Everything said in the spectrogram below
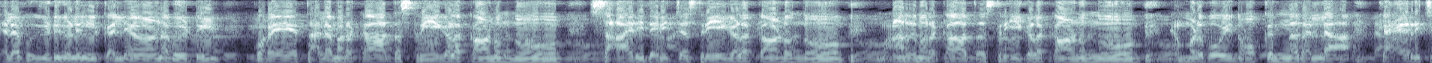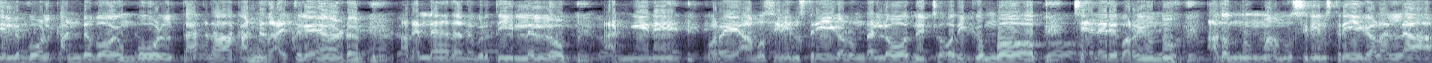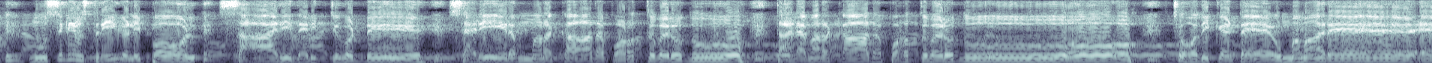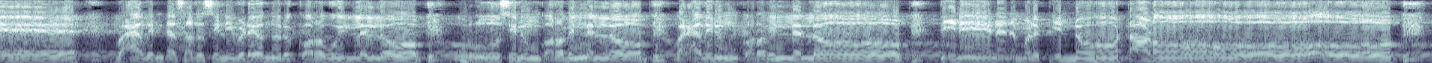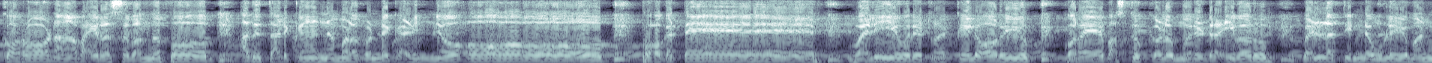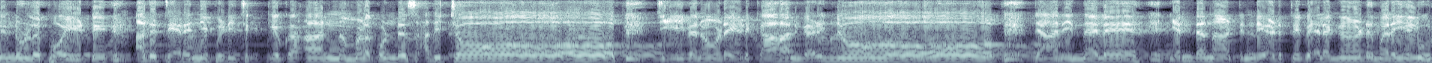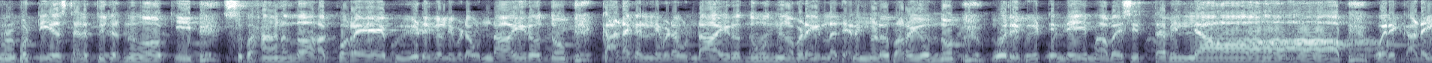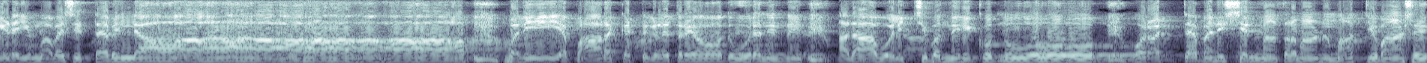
ചില വീടുകളിൽ കല്യാണ വീട്ടിൽ കുറെ തലമറക്കാത്ത സ്ത്രീകളെ കാണുന്നു. സാരി ധരിച്ച സ്ത്രീകളെ കാണുന്നു. മാറിമറക്കാത്ത സ്ത്രീകളെ കാണുന്നു. നമ്മൾ പോയി നോക്കുന്നതല്ല കയറി ചെല്ലുമ്പോൾ കണ്ടുപോകുമ്പോൾ അതാ കണ്ണ് താഴ്ത്തുകയാണ്. അതല്ലാതെ നിവൃത്തിയില്ലല്ലോ. അങ്ങനെ കുറെ അമുസ്ലിം സ്ത്രീകൾ ഉണ്ടല്ലോ എന്ന് ചോദിക്കുമ്പോ ചിലര് പറയുന്നു അതൊന്നും അമുസ്ലിം സ്ത്രീകളല്ല മുസ്ലിം സ്ത്രീകൾ ഇപ്പോൾ സാരി ധരിച്ചുകൊണ്ട് ശരീരം മറക്കാതെ പുറത്തു വരുന്നു തലമറക്കാതെ പുറത്തു വരുന്നു. ചോദിക്കട്ടെ ഉമ്മമാരെ വയലിന്റെ സദസ്സിന് ഇവിടെയൊന്നും ഒരു കുറവില്ലല്ലോ ഉറൂസിനും കുറവില്ലല്ലോ വയലിനും കുറവില്ലല്ലോ. ദിനേന നമ്മൾ പിന്നോട്ടാണോ? കൊറോണ വൈറസ് വന്നപ്പോ തടുക്കാൻ നമ്മളെ കൊണ്ട് കഴിഞ്ഞോ? പോകട്ടെ. വലിയ ഒരു ട്രക്ക് ലോറിയും കുറെ വസ്തുക്കളും ഒരു ഡ്രൈവറും വെള്ളത്തിന്റെ ഉള്ളിൽ മണ്ണിന്റെ ഉള്ളിൽ പോയിട്ട് അത് തെരഞ്ഞു പിടിക്കാൻ നമ്മളെ കൊണ്ട് സാധിച്ചോ? ജീവനോടെ എടുക്കാൻ കഴിഞ്ഞോ? ഞാൻ ഇന്നലെ എന്റെ നാട്ടിന്റെ അടുത്ത് വേലങ്ങാട് മലയിൽ ഉരുൾപൊട്ടിയ സ്ഥലത്ത് ചെന്ന് നോക്കി. സുബാനുള്ള കുറെ വീടുകൾ ഇവിടെ ഉണ്ടായിരുന്നു. കടകൾ ഇവിടെ ഉണ്ടായിരുന്നു എന്ന് അവിടെയുള്ള ജനങ്ങൾ പറയുന്നു. ഒരു വീട്ടിന്റെയും അവശിഷ്ടമില്ല. ഒരു കടയുടെയും അവശിഷ്ടമില്ല. വലിയ പാറക്കെട്ടുകൾ എത്രയോ ദൂരെ നിന്ന് അതാ ഒലിച്ചു വന്നിരിക്കുന്നു. ഒരൊറ്റ മനുഷ്യൻ മാത്രമാണ് മാത്യുമാഷ്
